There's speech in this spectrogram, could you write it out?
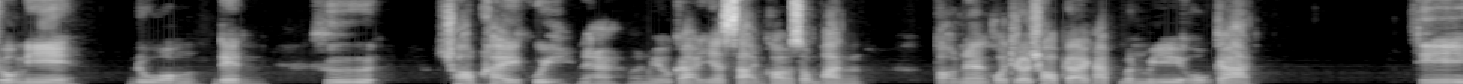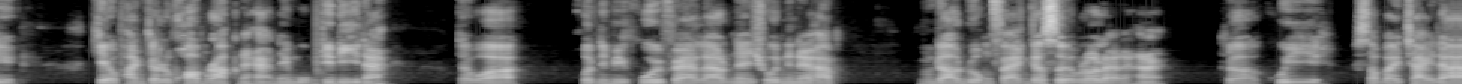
ช่วงนี้ดวงเด่น คือชอบใครคุยนะฮะมันมีโอกาสที่จะสานความสัมพันธ์ต่อเนื่องของที่เราชอบได้ครับ มันมีโอกาสที่เกี่ยวพันกับเรื่องความรักนะฮะในมุมที่ดีนะ แต่ว่าคนที่มีคู่แฟนแล้วในช่วงนี้นะครับดาวดวงแฟนก็เสริมแล้วแหละนะฮะก็คุย สบายใจได้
